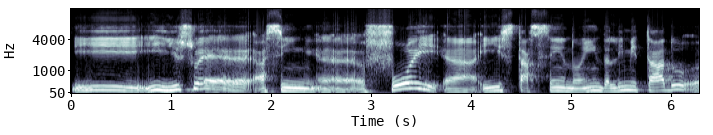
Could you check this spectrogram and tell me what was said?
E, e, isso é assim uh, foi uh, e está sendo ainda limitado uh,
